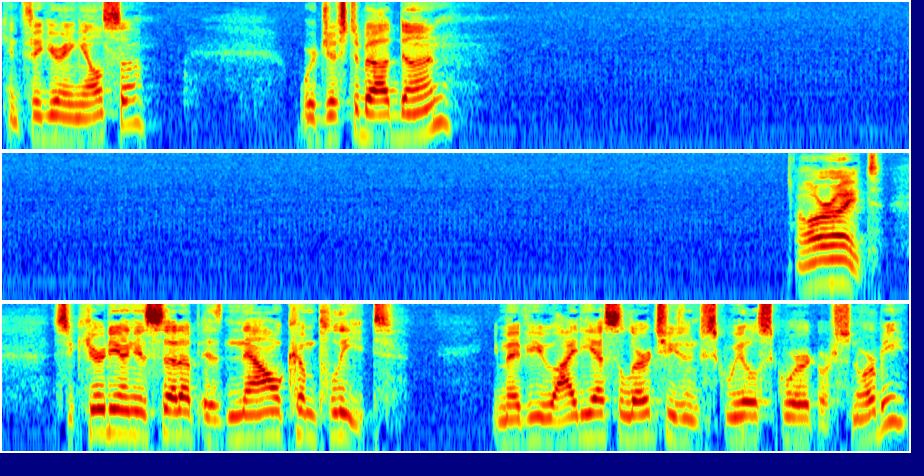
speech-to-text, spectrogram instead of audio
Configuring ELSA. We're just about done. All right. Security Onion setup is now complete. You may view IDS alerts using Sguil, Squert, or Snorby.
